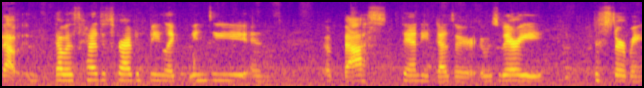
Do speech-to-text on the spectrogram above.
that that was kind of described as being like windy and a vast sandy desert. It was very disturbing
